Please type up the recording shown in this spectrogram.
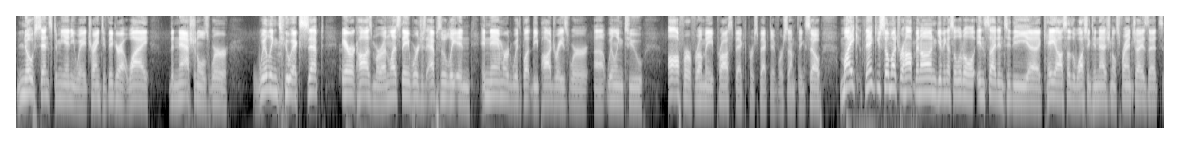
no sense to me anyway. Trying to figure out why the Nationals were willing to accept Eric Hosmer unless they were just absolutely in, enamored with what the Padres were uh, willing to offer from a prospect perspective or something. So, Mike, thank you so much for hopping on, giving us a little insight into the uh, chaos of the Washington Nationals franchise that's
